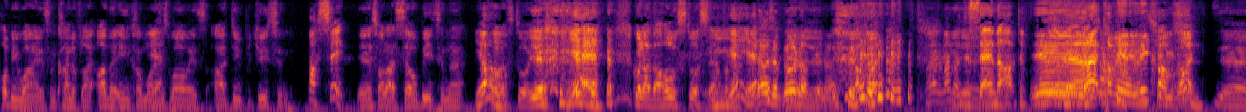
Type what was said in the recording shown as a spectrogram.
hobby-wise, and kind of like other income-wise Yeah. as well is I do producing. Oh, sick. Yeah, so I like sell beats and that. Yo. on store. Yeah, Yeah. Got like the whole store set up. and Yeah, that. yeah. That was a build up, Yeah, you yeah. know. Man, man, I'm just Yeah. setting that up to Yeah, yeah, yeah, that coming Yeah, through. Come on. Yeah,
